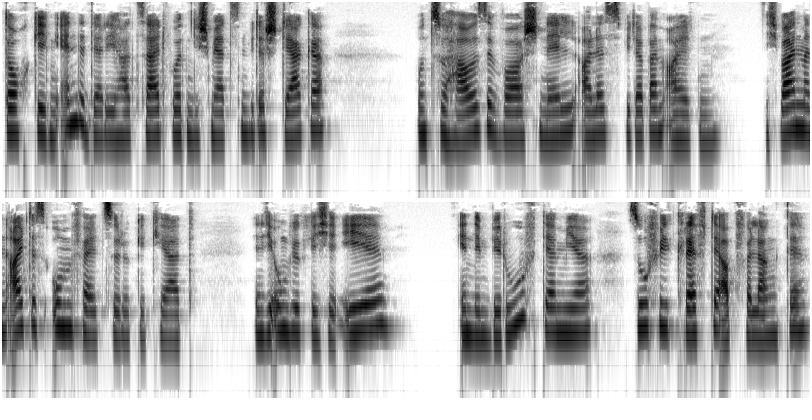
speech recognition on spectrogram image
Doch gegen Ende der Reha-Zeit wurden die Schmerzen wieder stärker und zu Hause war schnell alles wieder beim Alten. Ich war in mein altes Umfeld zurückgekehrt, in die unglückliche Ehe, in den Beruf, der mir so viel Kräfte abverlangte,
